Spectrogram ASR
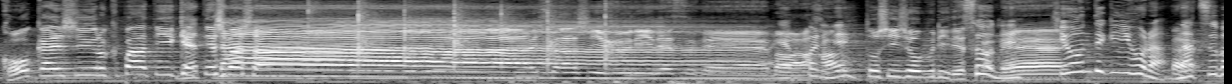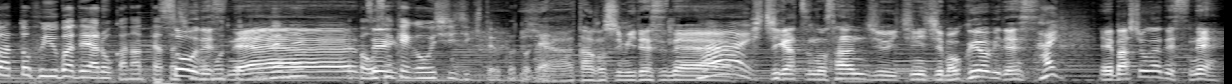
公開収録パーティー決定しました半年以上ぶりですそうかね。ね基本的にほら、い。夏場と冬場でやろうかなって私も思ってるのでね。ね。やっぱお酒が美味しい時期ということいで楽しみですね、はい。7月の31日木曜日です、はい。えー場所がですね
